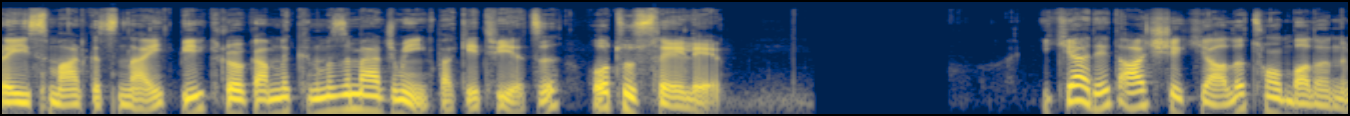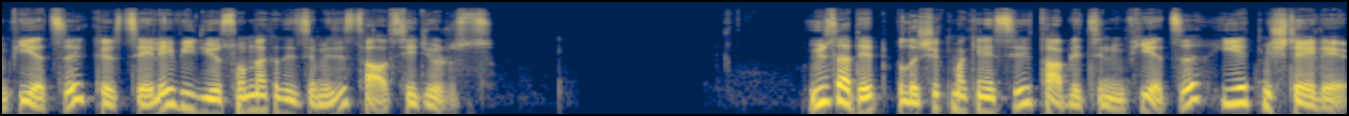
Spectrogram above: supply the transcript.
Reis markasına ait 1 kilogramlık kırmızı mercimeğin paket fiyatı 30 TL. 2 adet ayçiçek yağlı ton balığının fiyatı 40 TL. Video sonuna kadar izlemenizi tavsiye ediyoruz. 100 adet bulaşık makinesi tabletinin fiyatı 70 TL.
